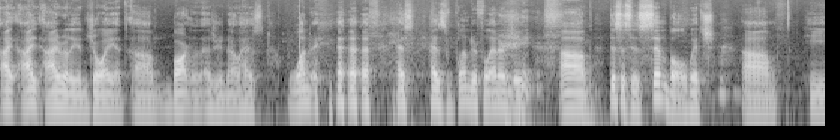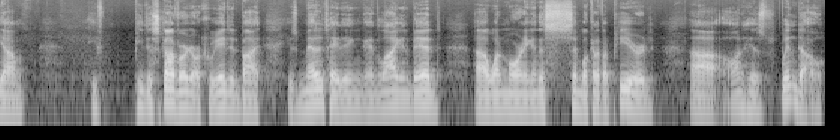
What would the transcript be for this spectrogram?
I, I, I, really enjoy it. Um, Bartlett, as you know, has wonder has has wonderful energy. Um, this is his symbol, which um, he um, he he discovered or created by he was meditating and lying in bed uh, one morning, and this symbol kind of appeared uh, on his window,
